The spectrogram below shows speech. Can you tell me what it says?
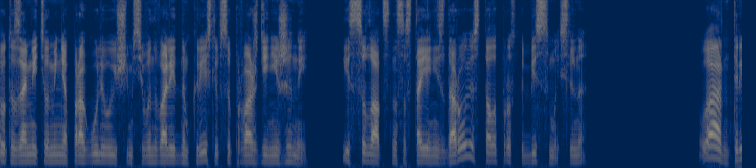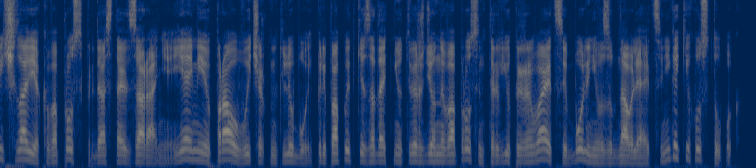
Кто-то заметил меня прогуливающимся в инвалидном кресле в сопровождении жены, и ссылаться на состояние здоровья стало просто бессмысленно. Ладно, три человека, вопросы предоставят заранее. Я имею право вычеркнуть любой. При попытке задать неутвержденный вопрос интервью прерывается и более не возобновляется. Никаких уступок.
